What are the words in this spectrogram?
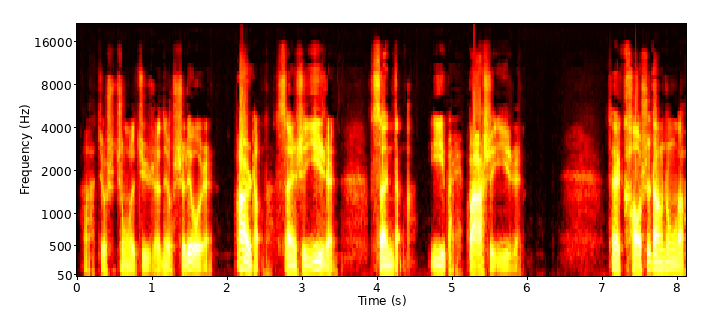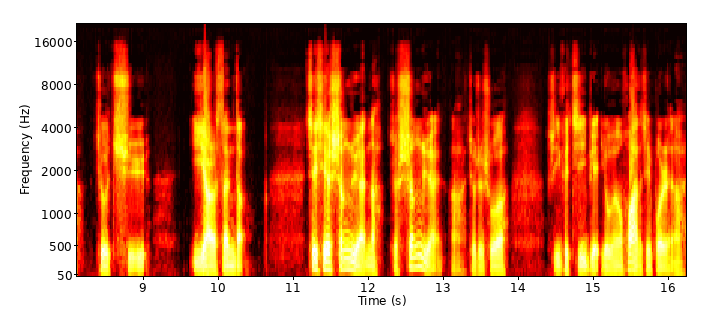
啊，就是中了举人的有十六人；二等的三十一人；三等啊。一百八十一人，在考试当中啊，就取一二三等这些生员呢。这生员啊，就是说是一个级别有文化的这波人啊，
